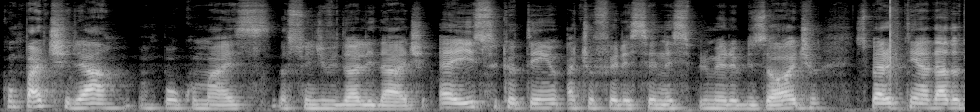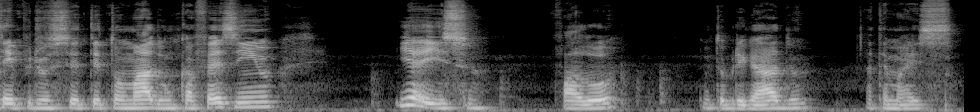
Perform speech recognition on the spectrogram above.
compartilhar um pouco mais da sua individualidade. É isso que eu tenho a te oferecer nesse primeiro episódio. Espero que tenha dado tempo de você ter tomado um cafezinho. E é isso. Falou. Muito obrigado. Até mais.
